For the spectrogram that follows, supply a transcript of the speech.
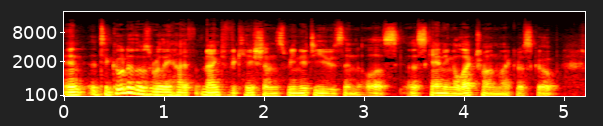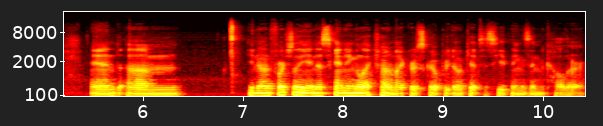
And to go to those really high magnifications, we need to use an, a, a scanning electron microscope. And, um, you know, unfortunately, in a scanning electron microscope, we don't get to see things in color.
